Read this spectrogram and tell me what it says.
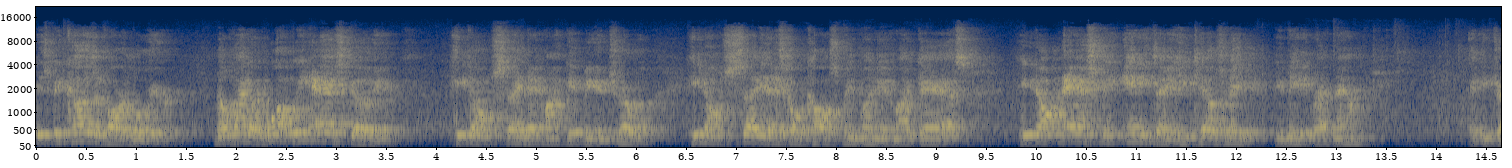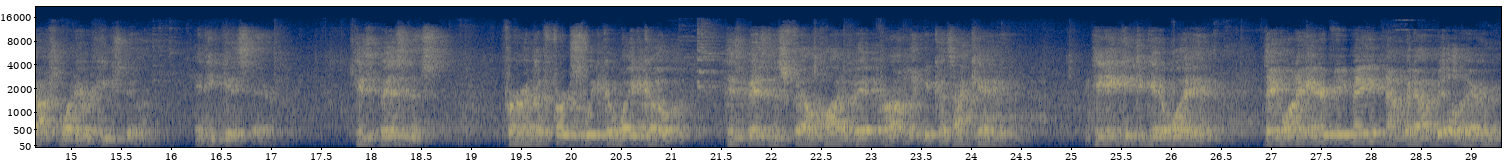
is because of our lawyer. No matter what we ask of him, he don't say that might get me in trouble. He don't say that's going to cost me money in my gas. He don't ask me anything. He tells me, you need it right now? And he drops whatever he's doing. And he gets there. His business, for the first week of Waco, his business fell quite a bit probably because I kept him. He didn't get to get away. They want to interview me, not without Bill there.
